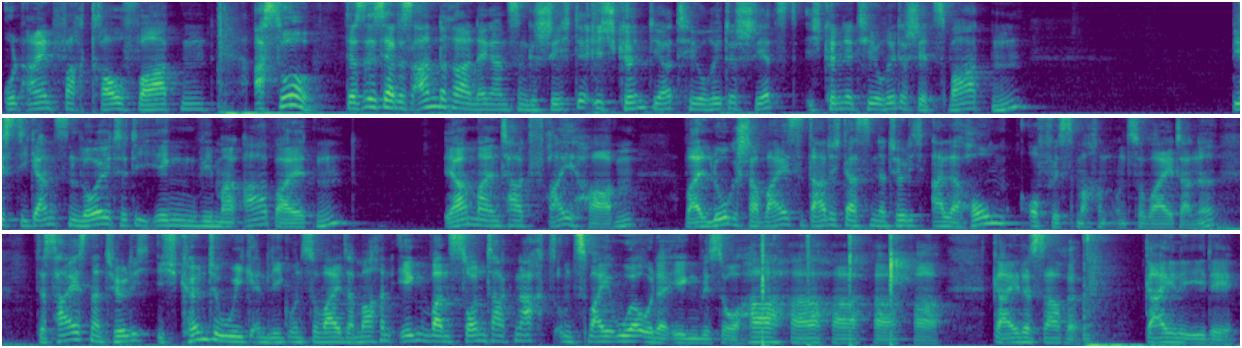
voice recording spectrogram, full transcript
und einfach drauf warten. Ach so, das ist ja das andere an der ganzen Geschichte. Ich könnte ja theoretisch jetzt, ich könnte ja theoretisch jetzt warten, bis die ganzen Leute, die irgendwie mal arbeiten, ja, mal einen Tag frei haben, weil logischerweise dadurch, dass sie natürlich alle Homeoffice machen und so weiter, ne, das heißt natürlich, ich könnte Weekend League und so weiter machen, irgendwann Sonntagnachts um 2 Uhr oder irgendwie so. Ha, ha, ha, ha, ha. Geile Sache. Geile Idee.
